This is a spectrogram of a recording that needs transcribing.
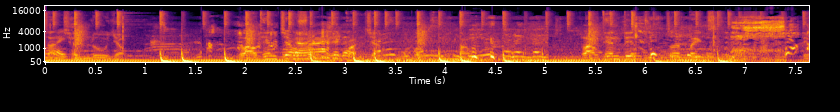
山银山全路有。老天教唆别管家福我老天叮嘱这辈子你丢。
